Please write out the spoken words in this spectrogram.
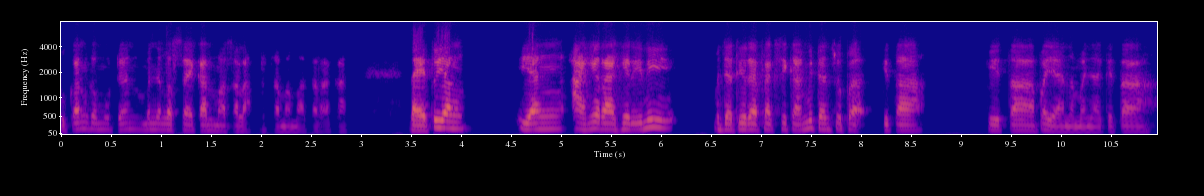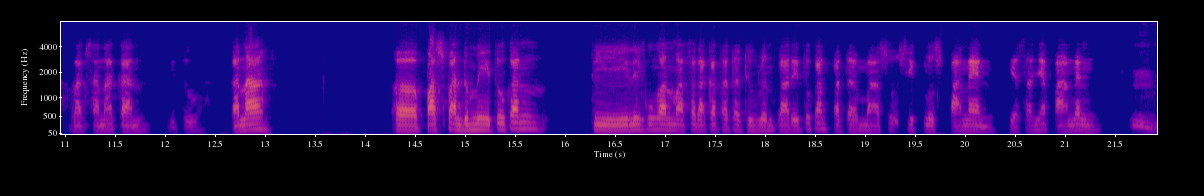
bukan kemudian menyelesaikan masalah bersama masyarakat. Nah itu yang yang akhir-akhir ini menjadi refleksi kami dan coba kita kita apa ya namanya kita laksanakan itu karena eh, pas pandemi itu kan di lingkungan masyarakat ada di bulan Pari itu kan pada masuk siklus panen biasanya panen hmm.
